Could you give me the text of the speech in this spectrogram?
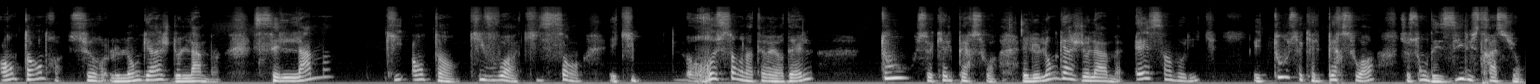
entendre sur le langage de l'âme. C'est l'âme qui entend, qui voit, qui sent et qui ressent à l'intérieur d'elle tout ce qu'elle perçoit. Et le langage de l'âme est symbolique et tout ce qu'elle perçoit, ce sont des illustrations.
